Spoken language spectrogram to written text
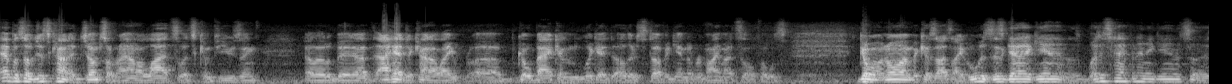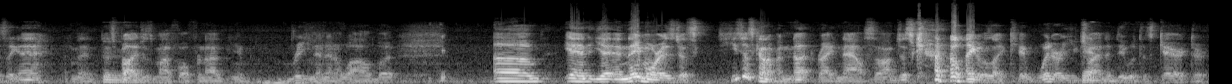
episode just kind of jumps around a lot, so it's confusing a little bit. I, I had to kind of like uh, go back and look at other stuff again to remind myself it was going on because I was like, who is this guy again? What is happening again? So it's like, eh, I mean, it's mm-hmm. probably just my fault for not you know, reading it in a while. But um, and yeah, and Namor is just he's just kind of a nut right now. So I'm just kind of like, I was like, what are you trying to do with this character?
